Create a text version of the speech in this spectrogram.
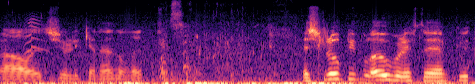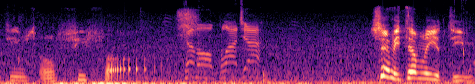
Well, it surely can handle it. They screw people over if they have good teams on FIFA. Come on, Bludger. Sammy, tell me your team.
